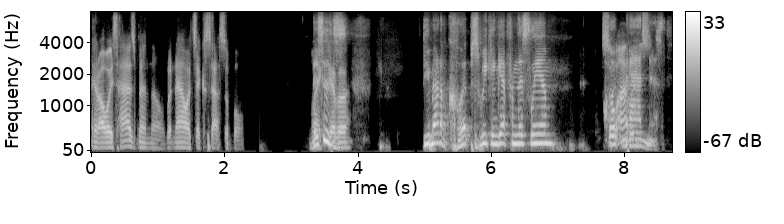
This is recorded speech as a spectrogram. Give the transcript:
It always has been though, but now it's accessible. This Like, is a- the amount of clips we can get from this, Liam. So I was- madness.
